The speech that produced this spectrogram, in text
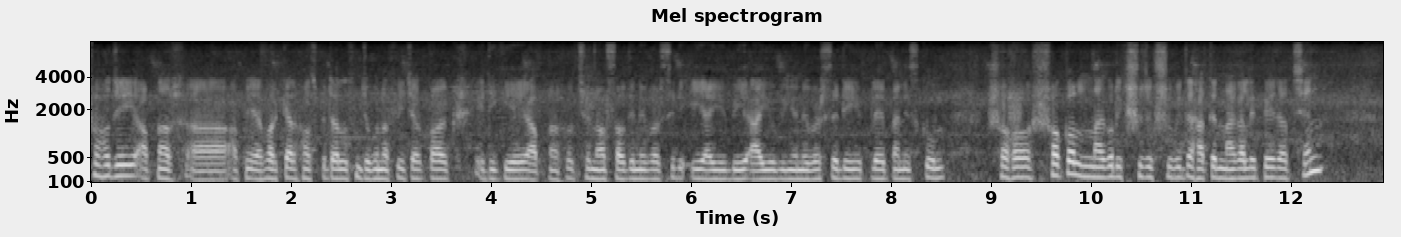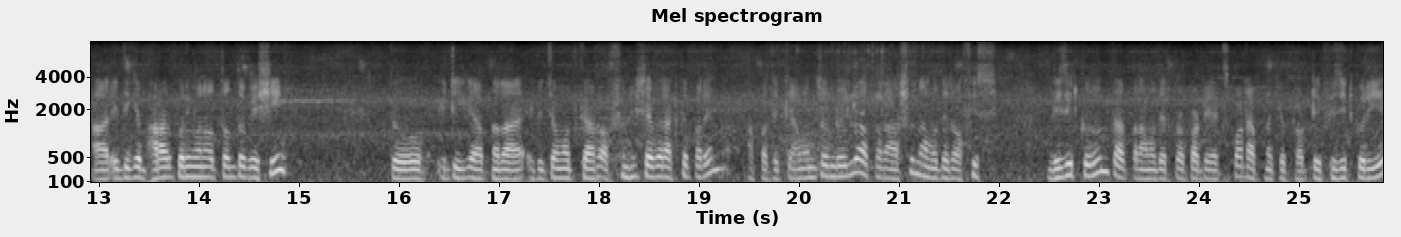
সহজেই আপনার আপনি Evercare hospital Jamuna Future Park, এদিকে আপনার হচ্ছে North South University EIUB IUB University Play Pen school সহ সকল নাগরিক সুযোগ সুবিধা হাতের নাগালে পেয়ে যাচ্ছেন। আর এদিকে ভাড়ার পরিমাণ অত্যন্ত বেশি। তো এটিকে আপনারা একটি চমৎকার অপশন হিসেবে রাখতে পারেন। আপনাদেরকে আমন্ত্রণ রইল, আপনারা আসুন আমাদের অফিস ভিজিট করুন, তারপর আমাদের প্রপার্টি এক্সপার্ট আপনাকে প্লটটি ভিজিট করিয়ে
